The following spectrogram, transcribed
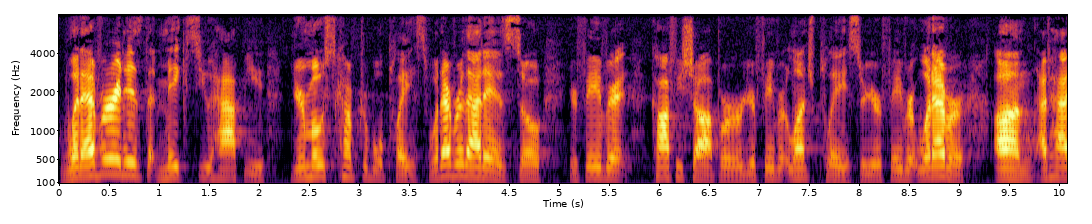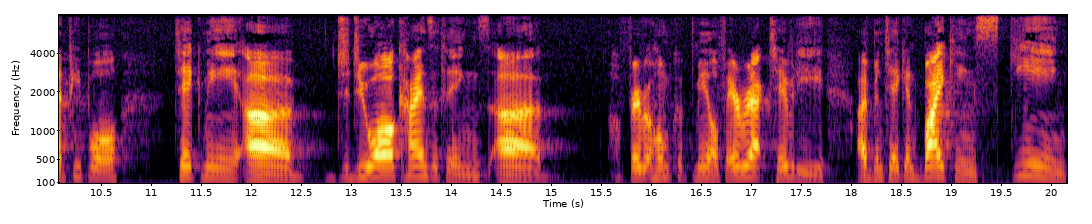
Whatever it is that makes you happy, your most comfortable place, whatever that is. So, your favorite coffee shop or your favorite lunch place or your favorite whatever. Um, I've had people take me uh, to do all kinds of things. Uh, favorite home cooked meal, favorite activity. I've been taken biking, skiing,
